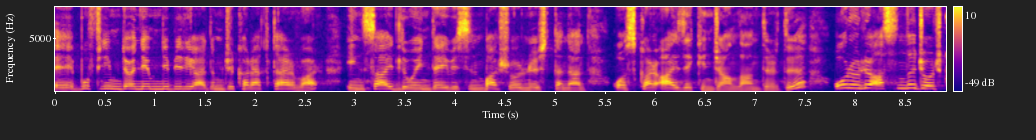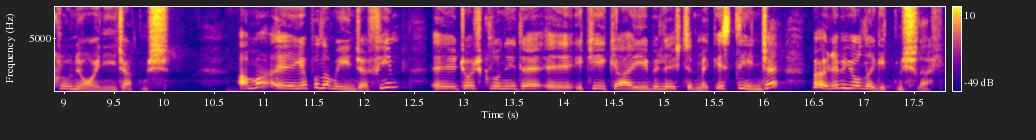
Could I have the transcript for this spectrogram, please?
e, bu filmde önemli bir yardımcı karakter var. Inside Llewyn Davis'in başrolünü üstlenen Oscar Isaac'in canlandırdığı. O rolü aslında George Clooney oynayacakmış. Ama e, yapılamayınca film e, George Clooney de e, iki hikayeyi birleştirmek isteyince böyle bir yola gitmişler.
